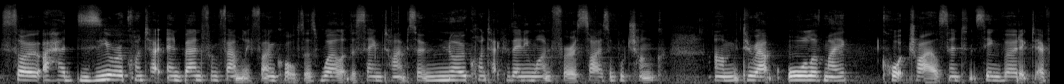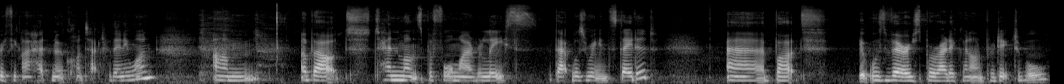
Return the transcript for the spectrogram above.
So I had zero contact and banned from family phone calls as well at the same time. So no contact with anyone for a sizable chunk um, throughout all of my court trial, sentencing, verdict, everything. I had no contact with anyone. Um, about 10 months before my release, that was reinstated, uh, but it was very sporadic and unpredictable.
